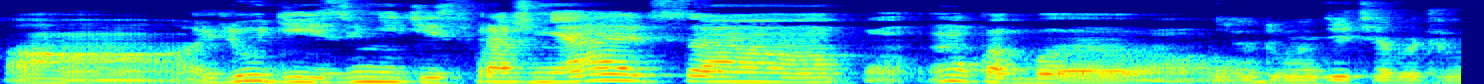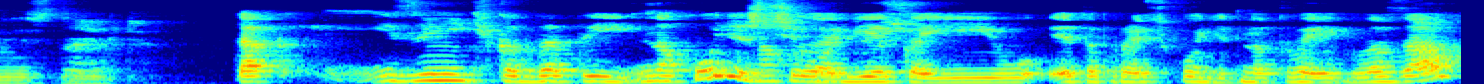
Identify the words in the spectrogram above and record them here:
люди, извините, испражняются, ну, как бы... Я думаю, дети об этом не знают. Так, извините, когда ты находишь, Находишь. человека, и это происходит на твоих глазах,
